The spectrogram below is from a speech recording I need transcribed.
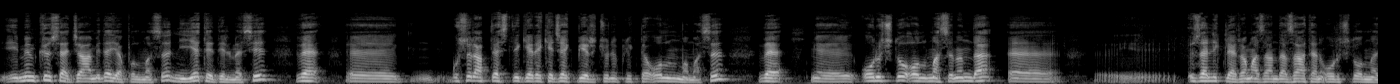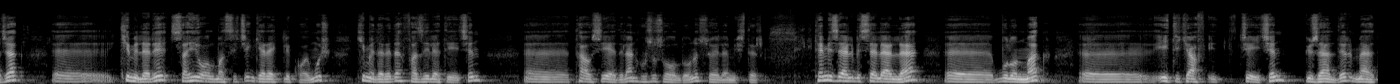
mümkünse camide yapılması, niyet edilmesi ve e, gusül abdesti gerekecek bir cünüplükte olunmaması ve e, oruçlu olmasının da e, özellikle Ramazan'da zaten oruçlu olunacak. E, kimileri sahih olması için gerekli koymuş. Kimileri de fazileti için e, tavsiye edilen husus olduğunu söylemiştir. Temiz elbiselerle e, bulunmak e, itikafçı için güzeldir, me,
